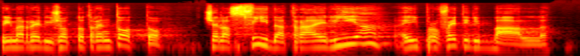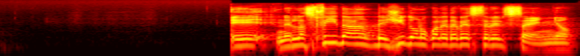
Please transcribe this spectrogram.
Prima Re 18:38 c'è la sfida tra Elia e i profeti di Baal. E nella sfida decidono quale deve essere il segno.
